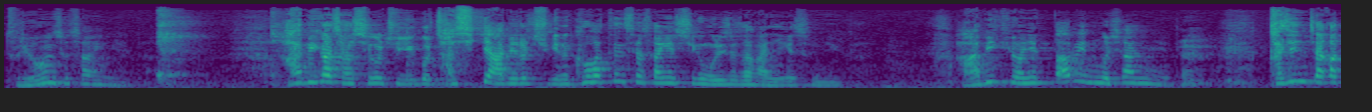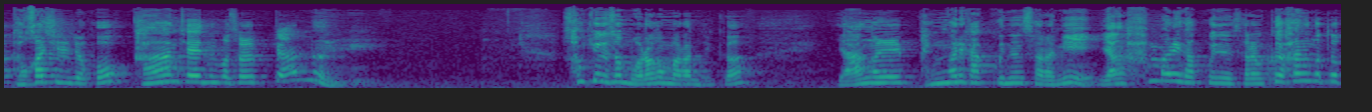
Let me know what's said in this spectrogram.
두려운 세상입니다. 아비가 자식을 죽이고 자식이 아비를 죽이는 그 같은 세상이 지금 우리 세상 아니겠습니까? 아비 규환이 따로 있는 것이 아닙니다. 가진 자가 더 가지려고 강한 자에 있는 것을 빼앗는 성경에서 뭐라고 말합니까? 양을 100마리 갖고 있는 사람이 양 한 마리 갖고 있는 사람 그 하는 것도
